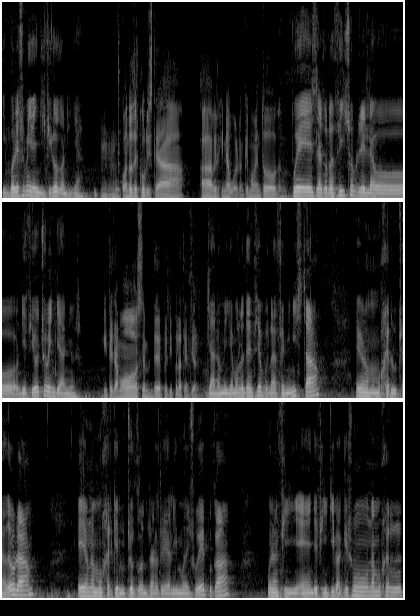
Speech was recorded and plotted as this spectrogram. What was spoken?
y por eso me identifico con ella. ¿Cuándo descubriste a, a Virginia Woolf? ¿En qué momento? Pues la conocí sobre los 18 o 20 años. Y te llamó sem- de principio la atención. Ya no me llamó la atención porque era feminista, era una mujer luchadora, era una mujer que luchó contra el realismo de su época. Bueno, en, fin, en definitiva, que es una mujer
